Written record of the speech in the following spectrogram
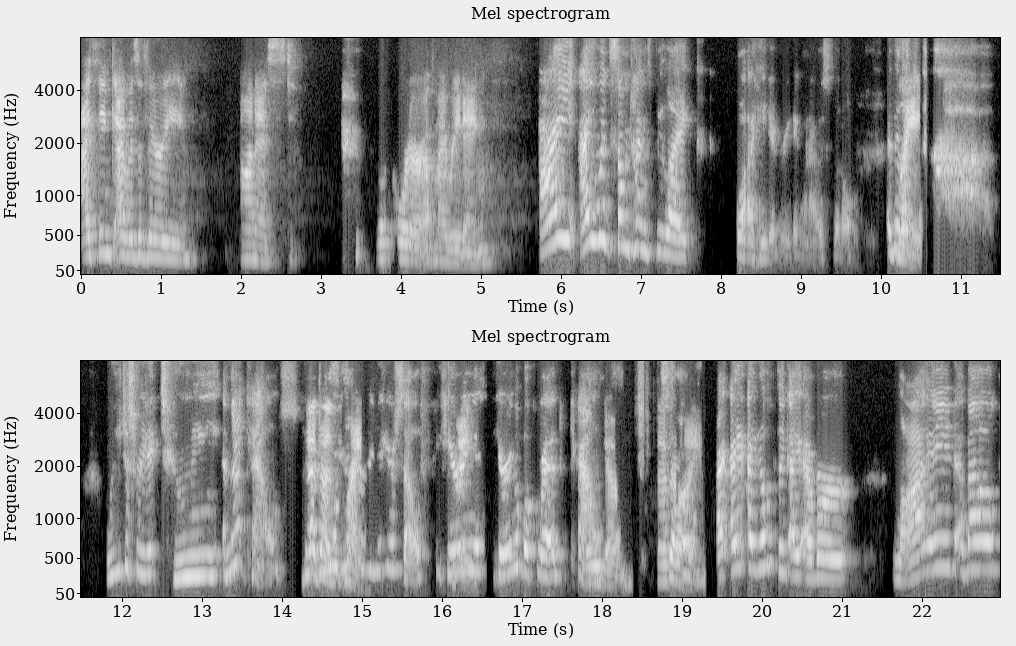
I think I was a very honest reporter of my reading. I I would sometimes be like, well, I hated reading when I was little. I'd be like, Right. will you just read it to me? And that counts. That does, to right. Read it yourself. Hearing Right. it, hearing a book read counts. That's So, fine. I, I, I don't think I ever lied about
